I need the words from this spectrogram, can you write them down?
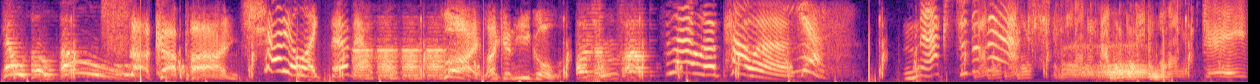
Sucker punch! How do you like them? Fly like an eagle! Flower power! Yes! Max to the max. Game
